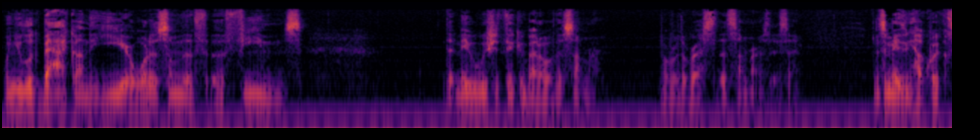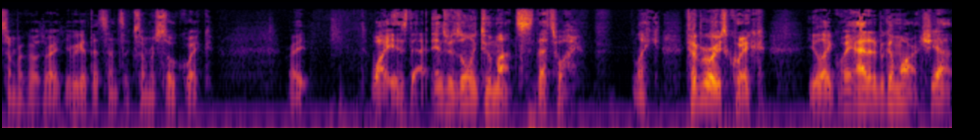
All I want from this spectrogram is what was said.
when you look back on the year, what are some of the, the themes that maybe we should think about over the summer, over the rest of the summer, as they say. It's amazing how quick summer goes, right? You ever get that sense like summer's so quick, right? Why is that? Answer is only two months. That's why. Like February's quick. You're like, wait, how did it become March? Yeah,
